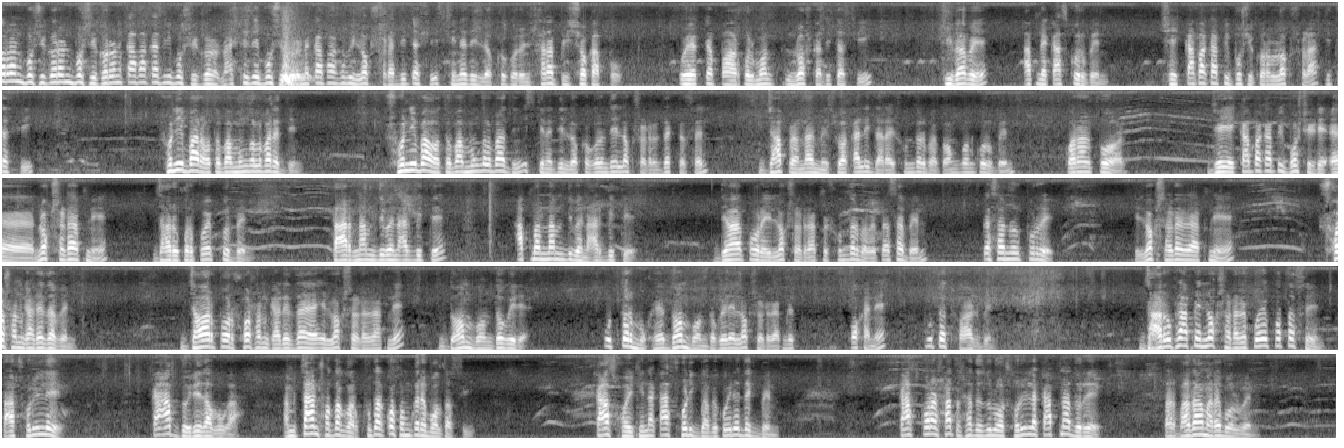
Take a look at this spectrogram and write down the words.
বশীকরণ বশীকরণ বশীকরণ, কাপাকাপি বশীকরণ। আজকে যে বশীকরণে কাপাকাপি লক্ষ্যটা দিতেছি, সিনে দিয়ে লক্ষ্য করেন, সারা বিশ্বকাপ ওই একটা পাওয়ারফুল মন লক্ষ্যটা দিতেছি। কীভাবে আপনি কাজ করবেন? সেই কাপাকাপি বশীকরণ লক্ষ্যটা দিতেছি শনিবার অথবা মঙ্গলবারের দিন। শনিবার অথবা মঙ্গলবার দিন স্ক্রিনে দিয়ে লক্ষ্য করেন যে লক্ষ্যটা দেখতেছেন ঝাপড়ানা মেসুয়া কালি দ্বারাই সুন্দরভাবে অঙ্কন করবেন। করার পর যে কাপাকাপি বসি নকশাটা আপনি যার উপর প্রয়োগ করবেন তার নাম দিবেন আরবিতে, আপনার নাম দিবেন আরবিতে। দেওয়ার পরে এই লক্ষ্যটা আপনি সুন্দরভাবে পেঁচাবেন। পেঁচানোর পরে এই লক্ষ্যটা আপনি শ্মশান ঘাটে যাবেন। যাওয়ার পর শ্মশান ঘাটে যায়, এই লক্ষ্যটা আপনি দম বন্ধ করে, উত্তর মুখে দম বন্ধ করে লক্ষ্যটা আপনি ওখানে উত্তর আসবেন। যার উপরে আপনি লক্ষ্যটারে প্রয়োগ করতেছেন তার শরীরে কাপ ধরে যাব গা আমি চান শতকর খুদার কসম করে বলতাছি। কাজ হয় কিনা, কাজ সঠিকভাবে কইরে দেখবেন। কাজ করার সাথে সাথে যদি ওর শরীরে কাপ না ধরে, তার বাধা আমারে বলবেন,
